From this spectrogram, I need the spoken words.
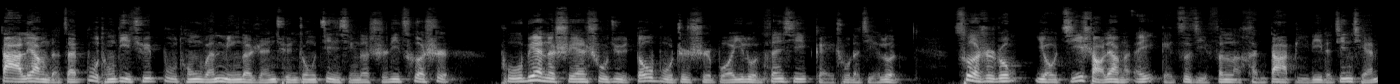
大量的在不同地区、不同文明的人群中进行的实地测试，普遍的实验数据都不支持博弈论分析给出的结论。测试中有极少量的 A 给自己分了很大比例的金钱，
